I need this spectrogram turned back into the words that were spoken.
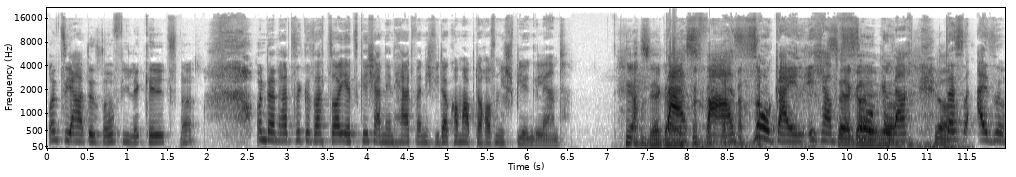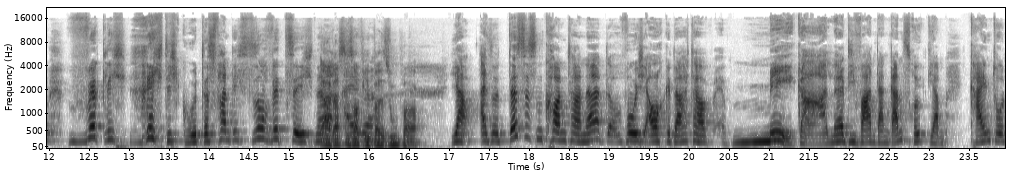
Und sie hatte so viele Kills, ne? Und dann hat sie gesagt, so, jetzt gehe ich an den Herd, wenn ich wiederkomme, habt ihr hoffentlich spielen gelernt. ja, sehr geil. Das war so geil. Ich habe so geil, ja. gelacht. Ja. Das also wirklich richtig gut. Das fand ich so witzig. Ne? ja, das ist also, auf jeden Fall super. Ja, also das ist ein Konter, ne, wo ich auch gedacht habe, mega, ne? Die waren dann ganz ruhig, die haben keinen Ton.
